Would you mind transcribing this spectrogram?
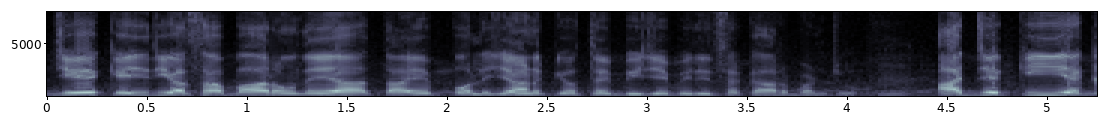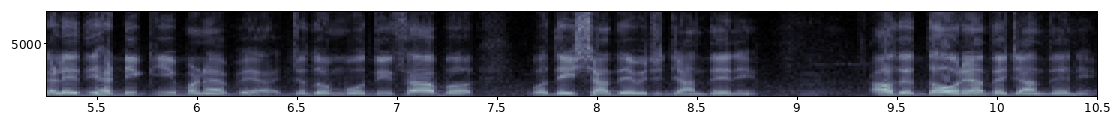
ਜੇ ਕੇਜਰੀਵਾਲ ਸਾਹਿਬ ਬਾਹਰ ਆਉਂਦੇ ਆ, ਤਾਂ ਇਹ ਭੁੱਲ ਜਾਣ ਕਿ ਉੱਥੇ ਬੀਜੇਪੀ ਦੀ ਸਰਕਾਰ ਬਣ ਜੂ। ਅੱਜ ਕੀ ਹੈ ਗਲੇ ਦੀ ਹੱਡੀ ਕੀ ਬਣਿਆ ਪਿਆ? ਜਦੋਂ ਮੋਦੀ ਸਾਹਿਬ ਵਿਦੇਸ਼ਾਂ ਦੇ ਵਿੱਚ ਜਾਂਦੇ ਨੇ, ਆਪਦੇ ਦੌਰਿਆਂ ਤੇ ਜਾਂਦੇ ਨੇ,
